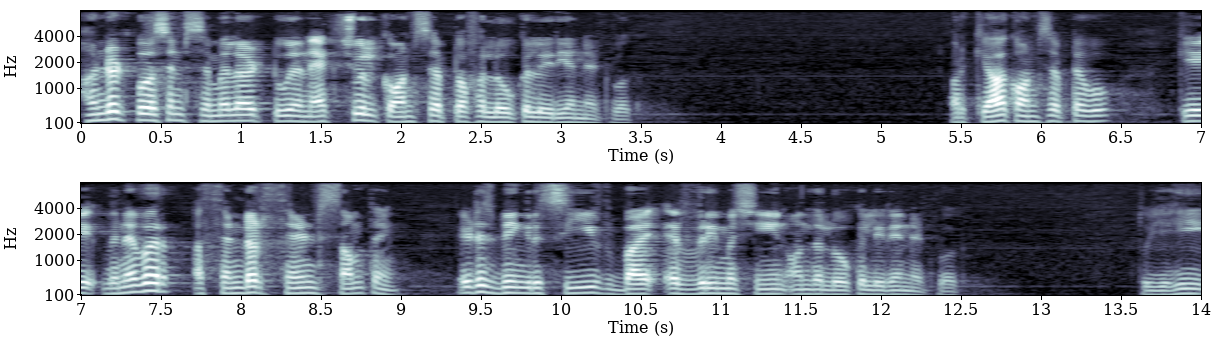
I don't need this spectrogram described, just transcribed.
hundred percent similar to an actual concept of a local area network اور کیا کانسیپٹ ہے وہ؟ کہ whenever a sender send something it is being received by every machine on the local area network تو یہی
